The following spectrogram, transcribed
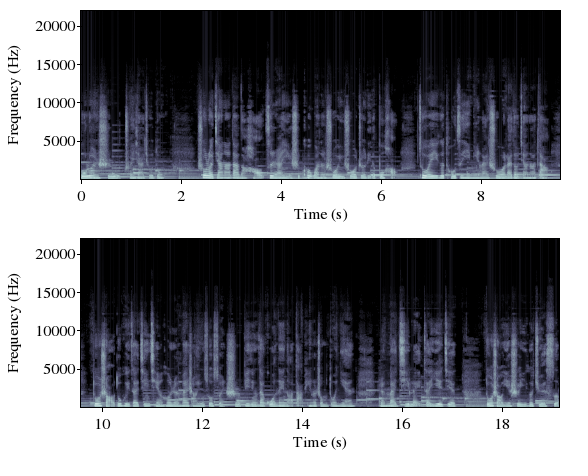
不论是春夏秋冬，说了加拿大的好，自然也是客观的说一说这里的不好。作为一个投资移民来说，来到加拿大，多少都会在金钱和人脉上有所损失。毕竟在国内呢，打拼了这么多年，人脉积累，在业界多少也是一个角色，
